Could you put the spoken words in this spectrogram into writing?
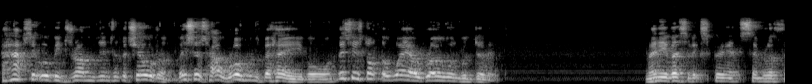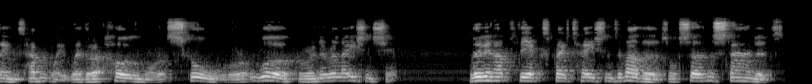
Perhaps it would be drummed into the children, this is how Romans behave, or this is not the way a Roman would do it. Many of us have experienced similar things, haven't we? Whether at home or at school or at work or in a relationship. Living up to the expectations of others or certain standards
